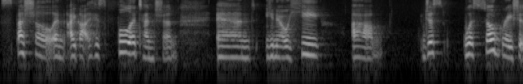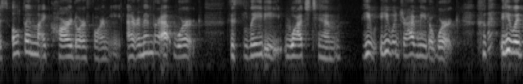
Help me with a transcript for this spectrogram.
special and I got his full attention. And, you know, he, um, just was so gracious, opened my car door for me. I remember at work, this lady watched him. He, he would drive me to work. he would,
